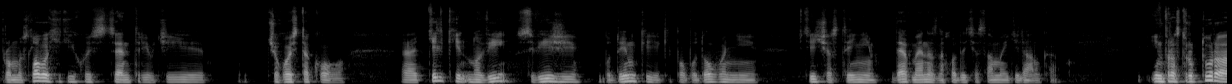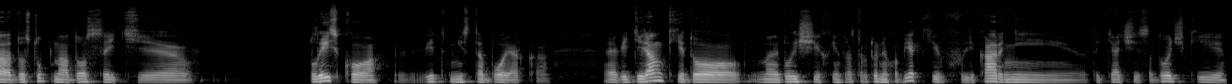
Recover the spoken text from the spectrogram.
промислових якихось центрів чи чогось такого. Е, Тільки нові свіжі будинки, які побудовані в цій частині, де в мене знаходиться саме ділянка. Інфраструктура доступна досить е, близько від міста Боярка. Е, Від ділянки до найближчих інфраструктурних об'єктів, лікарні, дитячі садочки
